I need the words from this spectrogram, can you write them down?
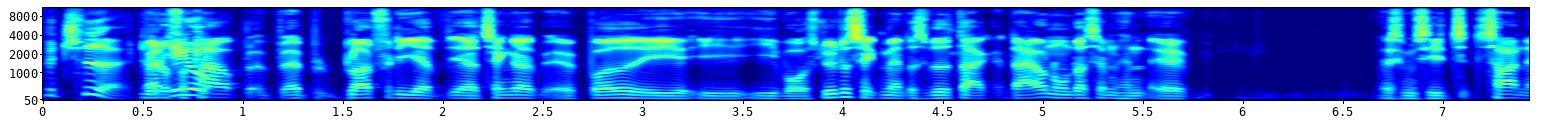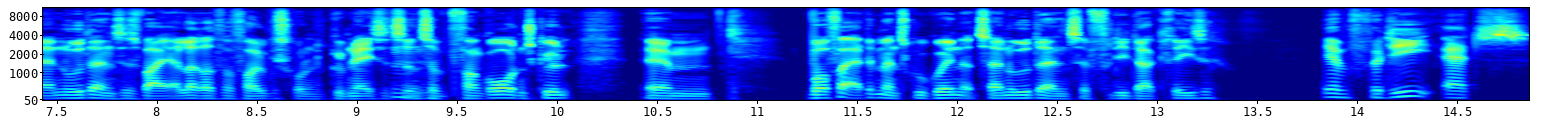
betyder... Vil du det er jo- forklare, bl- bl- blot fordi jeg, jeg tænker, øh, både i, i, i vores lyttersegment og så videre, der, der er jo nogen, der simpelthen øh, hvad skal man sige, tager en anden uddannelsesvej allerede fra folkeskolen og gymnasietiden, mm. så for en god ordens skyld. Øhm, hvorfor er det, man skulle gå ind og tage en uddannelse, fordi der er krise? Jamen fordi, at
